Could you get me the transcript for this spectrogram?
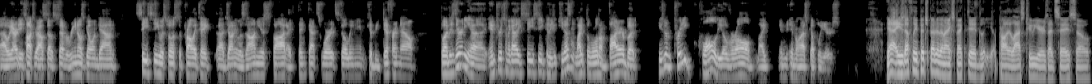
Uh, we already talked about how Severino's going down. CC was supposed to probably take uh, Johnny Lasagna's spot. I think that's where it's still leaning. It could be different now. But is there any uh, interest in a guy like CC? Because he, he doesn't light the world on fire, but he's been pretty quality overall, like in, in the last couple of years. Yeah, he's definitely pitched better than I expected. Probably the last two years, I'd say. So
